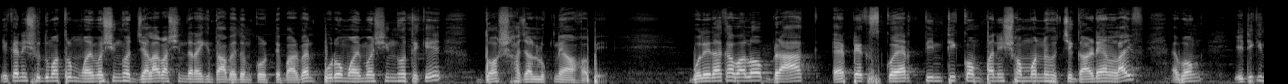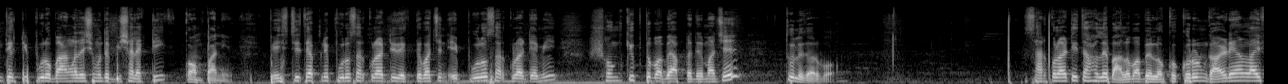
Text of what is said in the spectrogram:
এখানে শুধুমাত্র ময়মনসিংহ জেলা বাসিন্দারাই কিন্তু আবেদন করতে পারবেন। পুরো ময়মনসিংহ থেকে দশ হাজার লোক নেওয়া হবে। বলে রাখা ভালো ব্রাক অ্যাপেক্স স্কোয়ার তিনটি কোম্পানির সমন্বয় হচ্ছে গার্ডিয়ান লাইফ এবং এটি কিন্তু একটি পুরো বাংলাদেশের মধ্যে বিশাল একটি কোম্পানি পেজটিতে আপনি পুরো সার্কুলারটি দেখতে পাচ্ছেন। এই পুরো সার্কুলারটি আমি সংক্ষিপ্তভাবে আপনাদের মাঝে তুলে ধরব। সার্কুলারটি তাহলে ভালোভাবে লক্ষ্য করুন। Guardian Life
